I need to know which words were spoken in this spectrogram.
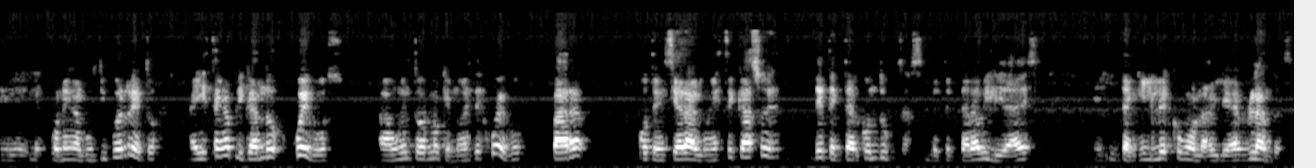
eh, les ponen algún tipo de reto, ahí están aplicando juegos a un entorno que no es de juego para potenciar algo. En este caso es detectar conductas, detectar habilidades eh, intangibles como las habilidades blandas.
